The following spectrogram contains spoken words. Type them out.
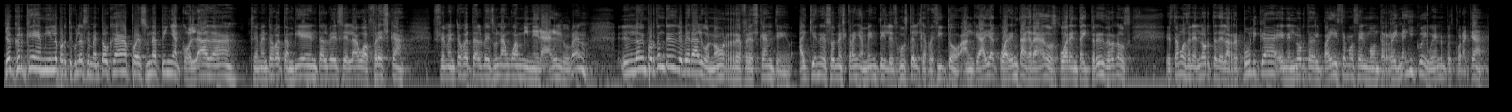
yo creo que a mí en lo particular se me antoja pues una piña colada, se me antoja también tal vez el agua fresca, se me antoja tal vez un agua mineral. Bueno, lo importante es beber algo, ¿no? Refrescante. Hay quienes son extrañamente y les gusta el cafecito, aunque haya 40 grados, 43 grados. Estamos en el norte de la República, en el norte del país, estamos en Monterrey, México, y bueno, pues por acá.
